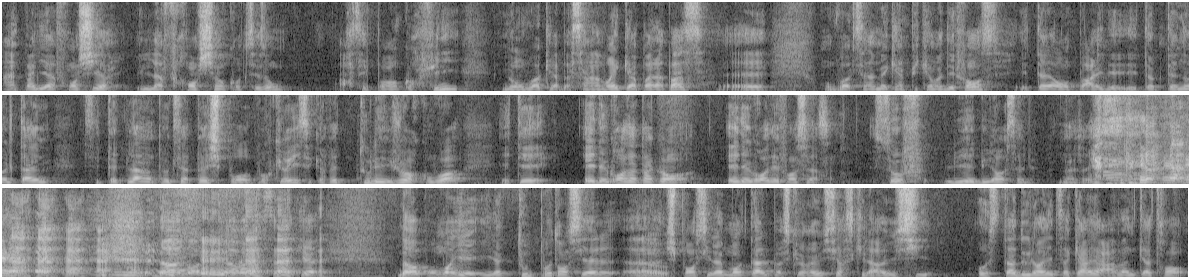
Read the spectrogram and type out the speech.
un palier à franchir, il l'a franchi en cours de saison. Alors, c'est pas encore fini, mais on voit que là, bah, c'est un vrai cap à la passe. Et on voit que c'est un mec impliqué en défense. Et tout à l'heure, on parlait des, des top 10 all-time. C'est peut-être là un peu que ça pêche pour, pour Curry, c'est qu'en fait, tous les joueurs qu'on voit étaient et de grands attaquants et de grands défenseurs. Sauf lui et Bill Russell. Non, non, non, voilà, c'est vrai que- non, pour moi, il a, il a tout le potentiel. Euh, Je pense qu'il a le mental parce que réussir ce qu'il a réussi au stade où il en est de sa carrière à 24 ans,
